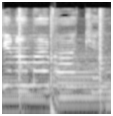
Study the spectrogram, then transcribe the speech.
Looking on my back and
